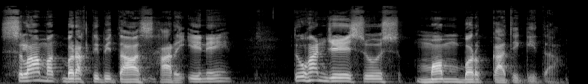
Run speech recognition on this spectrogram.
Selamat beraktivitas hari ini. Tuhan Yesus memberkati kita.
